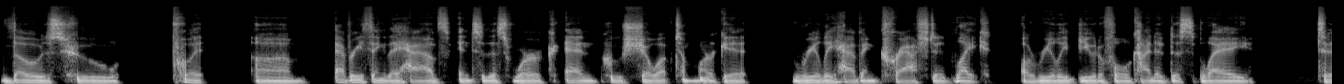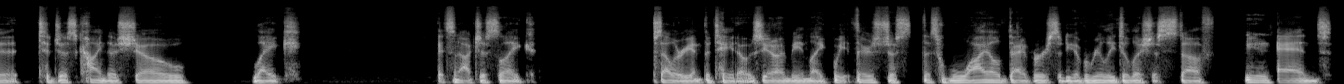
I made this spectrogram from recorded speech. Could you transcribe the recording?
those who put, um, everything they have into this work and who show up to market really having crafted like a really beautiful kind of display to, to just kind of show like, it's not just like celery and potatoes. You know what I mean? Like we, there's just this wild diversity of really delicious stuff. Mm. And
